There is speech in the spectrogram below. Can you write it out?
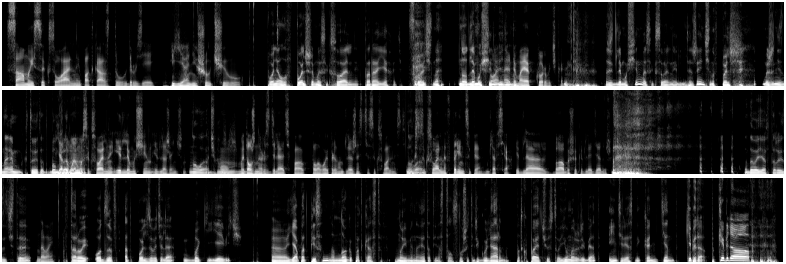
«Самый сексуальный подкаст двух друзей. Я не шучу». Понял, в Польше мы сексуальны. Пора ехать. Срочно. Но для мужчин, видимо. это моя курвочка. Подожди, для мужчин мы сексуальны или для женщин в Польше? Мы же не знаем, кто этот бомжар. Я думаю, мы сексуальны и для мужчин, и для женщин. Ну ладно. Почему хорошо. мы должны разделять по половой принадлежности сексуальность? Ну мы ладно. сексуальны в принципе для всех. И для бабушек, и для дедушек. Ну давай я второй зачитаю. Давай. Второй отзыв от пользователя Бакиевич. Э, я подписан на много подкастов, но именно этот я стал слушать регулярно. Подкупает чувство юмора, ребят, и интересный контент. Keep it up! Keep it up!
